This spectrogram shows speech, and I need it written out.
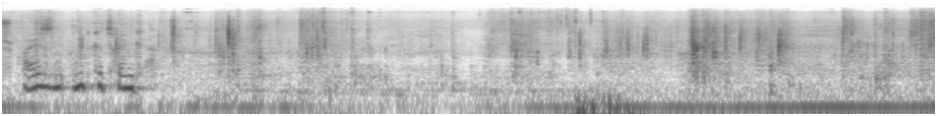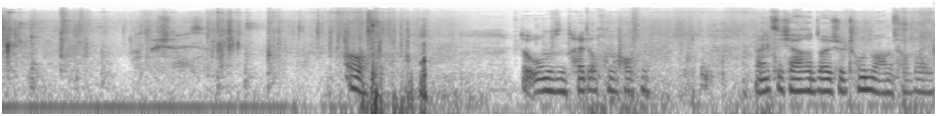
Speisen und Getränke. Ach du Scheiße. Oh. Da oben sind halt auch ein Haufen 90 Jahre deutsche Tonwarenfabrik.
